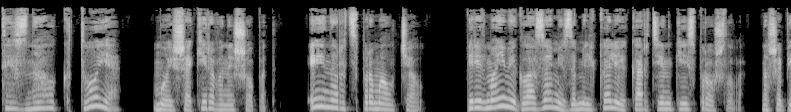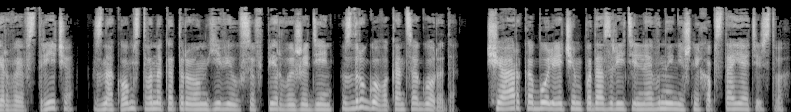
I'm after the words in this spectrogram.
«Ты знал, кто я?» — мой шокированный шепот. Эйнардс промолчал. Перед моими глазами замелькали картинки из прошлого. Наша первая встреча, знакомство, на которое он явился в первый же день с другого конца города. Чарка, более чем подозрительная в нынешних обстоятельствах.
